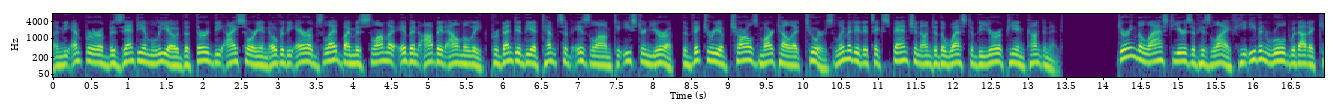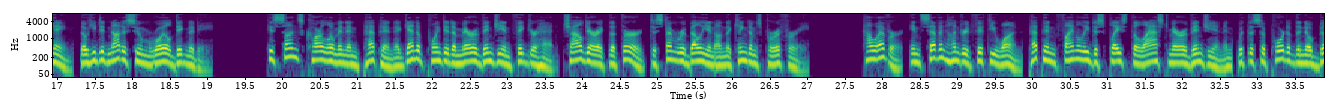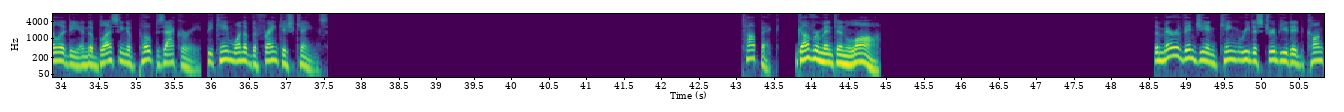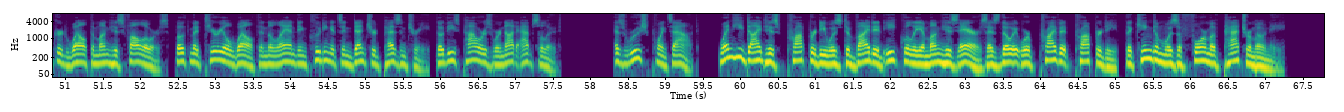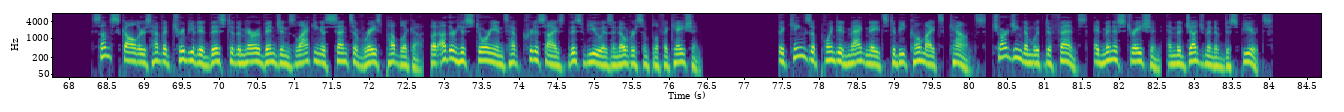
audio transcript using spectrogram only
and the Emperor of Byzantium Leo III the Isaurian over the Arabs led by Maslama ibn Abd al-Malik prevented the attempts of Islam to Eastern Europe. The victory of Charles Martel at Tours limited its expansion onto the west of the European continent. During the last years of his life he even ruled without a king, though he did not assume royal dignity. His sons Carloman and Pepin again appointed a Merovingian figurehead Childeric III to stem rebellion on the kingdom's periphery. However, in 751, Pepin finally displaced the last Merovingian and, with the support of the nobility and the blessing of Pope Zachary, became one of the Frankish kings. Government and law The Merovingian king redistributed conquered wealth among his followers, both material wealth and the land including its indentured peasantry, though these powers were not absolute. As Rouche points out, "...when he died his property was divided equally among his heirs as though it were private property, the kingdom was a form of patrimony." Some scholars have attributed this to the Merovingians lacking a sense of res publica, but other historians have criticized this view as an oversimplification. The kings appointed magnates to be comites counts, charging them with defense, administration, and the judgment of disputes.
